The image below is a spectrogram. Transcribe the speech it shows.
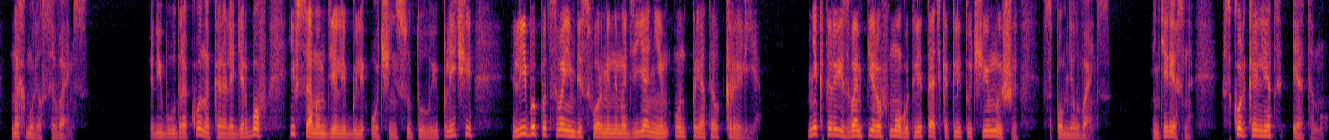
— нахмурился Ваймс. Либо у дракона, короля гербов, и в самом деле были очень сутулые плечи, либо под своим бесформенным одеянием он прятал крылья. Некоторые из вампиров могут летать, как летучие мыши, вспомнил Ваймс. Интересно, сколько лет этому?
